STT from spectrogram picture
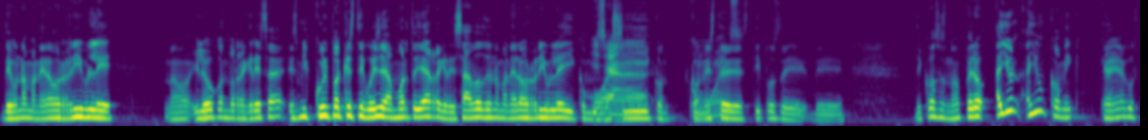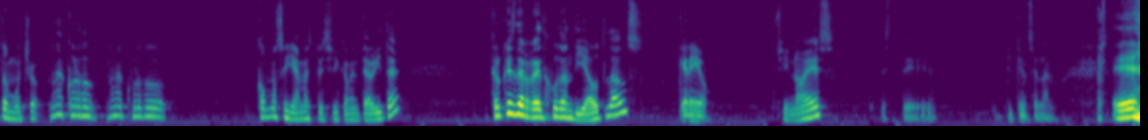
de una manera horrible, ¿no? Y luego cuando regresa, es mi culpa que este güey se haya muerto y haya regresado de una manera horrible y como Y sea así, con, con estos es. tipos de, de- de cosas, ¿no? Pero hay un, hay un cómic que a mí me gusta mucho. No me acuerdo, no me acuerdo cómo se llama específicamente ahorita. Creo que es de Red Hood and the Outlaws, creo. Si no es, este, píquensela, ¿no? Eh,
